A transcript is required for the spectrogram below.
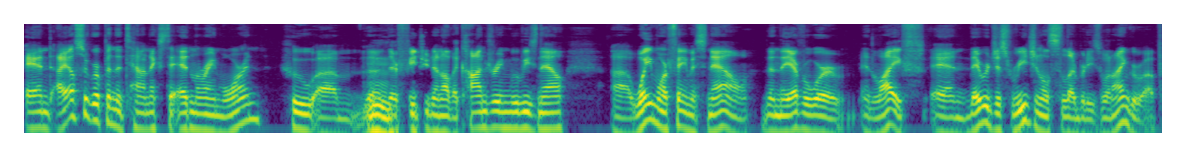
And I also grew up in the town next to Ed and Lorraine Warren, who um, the, they're featured in all the Conjuring movies now. Uh, way more famous now than they ever were in life. And they were just regional celebrities when I grew up.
